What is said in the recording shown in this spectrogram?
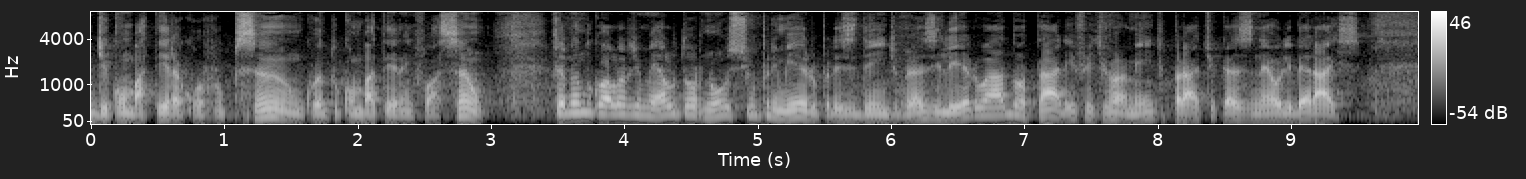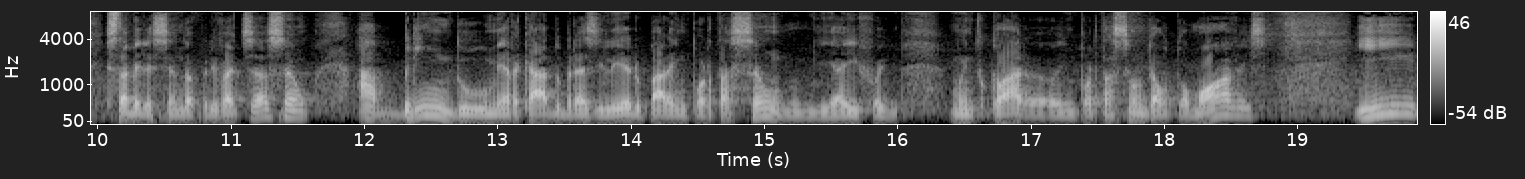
de combater a corrupção quanto combater a inflação, Fernando Collor de Mello tornou-se o primeiro presidente brasileiro a adotar efetivamente práticas neoliberais estabelecendo a privatização, abrindo o mercado brasileiro para importação, e aí foi muito claro a importação de automóveis, e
